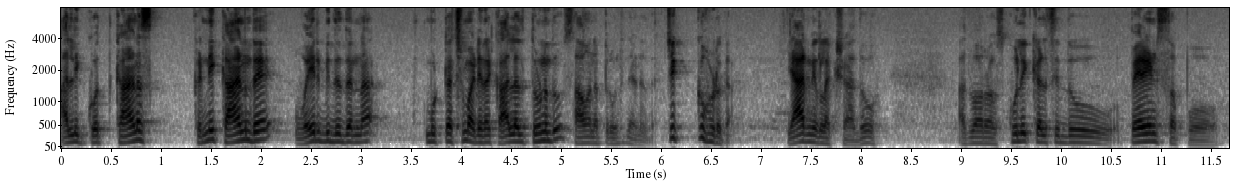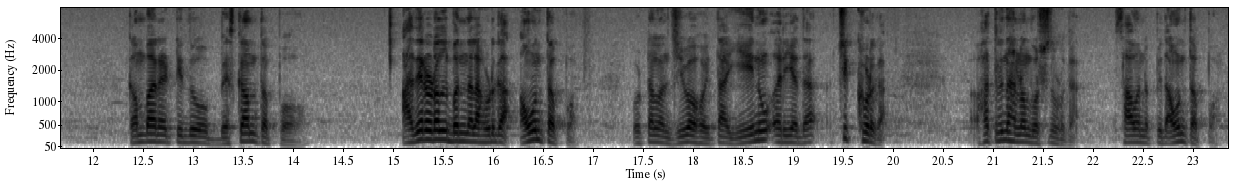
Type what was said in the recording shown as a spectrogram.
ಅಲ್ಲಿ ಗೊತ್ತು ಕಾಣಿಸ್ ಕಣ್ಣಿಗೆ ಕಾಣದೆ ವೈರ್ ಬಿದ್ದದನ್ನು ಮುಟ್ ಟಚ್ ಮಾಡಿದ ಕಾಲಲ್ಲಿ ತುಣಿದು ಸಾವನ್ನಪ್ಪಿರುವಂತ ನಡೆದಿದೆ. ಚಿಕ್ಕ ಹುಡುಗ. ಯಾರು ನಿರ್ಲಕ್ಷ್ಯ ಅದು? ಅಥವಾ ಅವ್ರ ಸ್ಕೂಲಿಗೆ ಕಳಿಸಿದ್ದು ಪೇರೆಂಟ್ಸ್ ತಪ್ಪು, ಕಂಬ ನೆಟ್ಟಿದ್ದು ಬೆಸ್ಕಾಂ ತಪ್ಪು, ಅದೇ ರೋಡಲ್ಲಿ ಬಂದಲ್ಲ ಹುಡುಗ, ಅವನು ತಪ್ಪು. ಒಟ್ಟಲ್ಲಿ ನನ್ನ ಜೀವ ಹೋಯ್ತಾ ಏನೂ ಅರಿಯದ ಚಿಕ್ಕ ಹುಡುಗ, ಹತ್ತರಿಂದ ಹನ್ನೊಂದು ವರ್ಷದ ಹುಡುಗ, ಸಾವನ್ನಪ್ಪಿದ್ದು ಅವನು ತಪ್ಪು.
